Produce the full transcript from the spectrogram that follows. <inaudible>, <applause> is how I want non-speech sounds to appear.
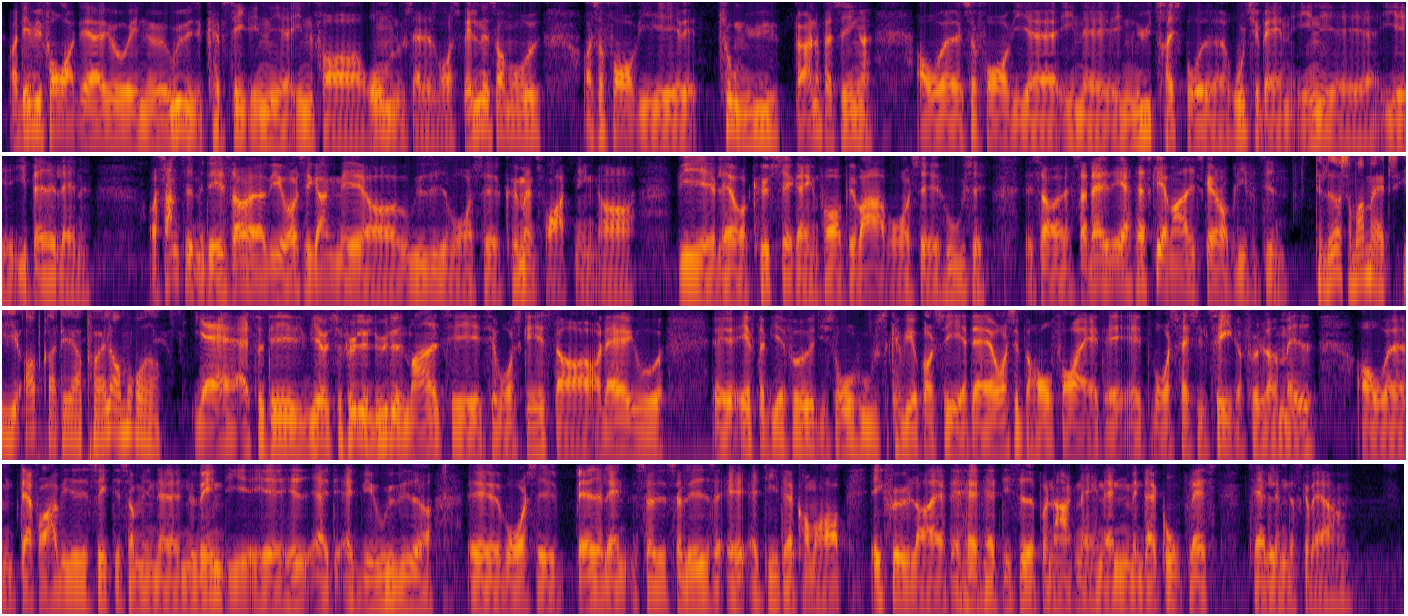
Og det vi får, det er jo en øh, udvidet kapacitet inden, inden for Romulus, altså vores wellnessområde, og så får vi øh, to nye børnebassiner, og øh, så får vi øh, en, øh, en ny træsporet øh, rutsjebane inde i, øh, i, i badelandet. Og samtidig med det, så er vi jo også i gang med at udvide vores købmandsforretning, og vi laver kystsikring for at bevare vores huse. Så, så der, ja, der sker meget i Skallerup lige for tiden. Det lyder som om, at I opgraderer på alle områder. Ja, altså det, vi har jo selvfølgelig lyttet meget til, til vores gæster, og, og der er jo øh, efter vi har fået de store huse, kan vi jo godt se, at der er også behov for, at, at vores faciliteter følger med. Og øh, derfor har vi set det som en øh, nødvendighed, at, at vi udvider øh, vores øh, badeland, så, således at, at de, der kommer op, ikke føler, at, at de sidder på nakken af hinanden, men der er god plads til alle dem, der skal være her.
